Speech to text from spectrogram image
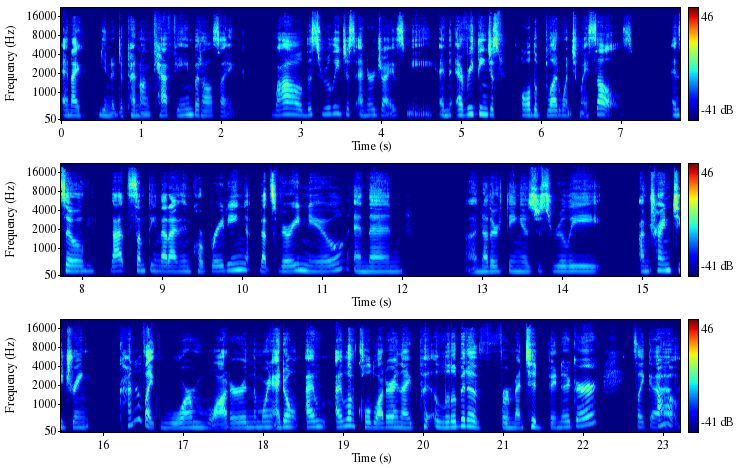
And I, you know, depend on caffeine. But I was like, wow, this really just energized me. And everything just, all the blood went to my cells. And so Mhm. that's something that I'm incorporating that's very new. And then Another thing is just really I'm trying to drink kind of like warm water in the morning. I don't I I love cold water and I put a little bit of fermented vinegar. It's like a Oh.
